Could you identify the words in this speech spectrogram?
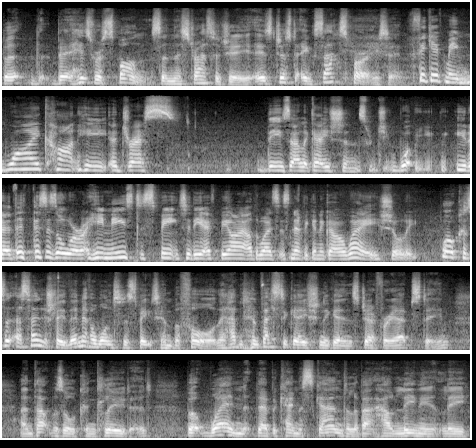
But, but his response and the strategy is just exasperating. Forgive me, why can't he address these allegations? You, what, you know, this, this, is all right. He needs to speak to the FBI, otherwise it's never going to go away, surely. Well, because essentially they never wanted to speak to him before. They had an investigation against Jeffrey Epstein, and that was all concluded. But when there became a scandal about how leniently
